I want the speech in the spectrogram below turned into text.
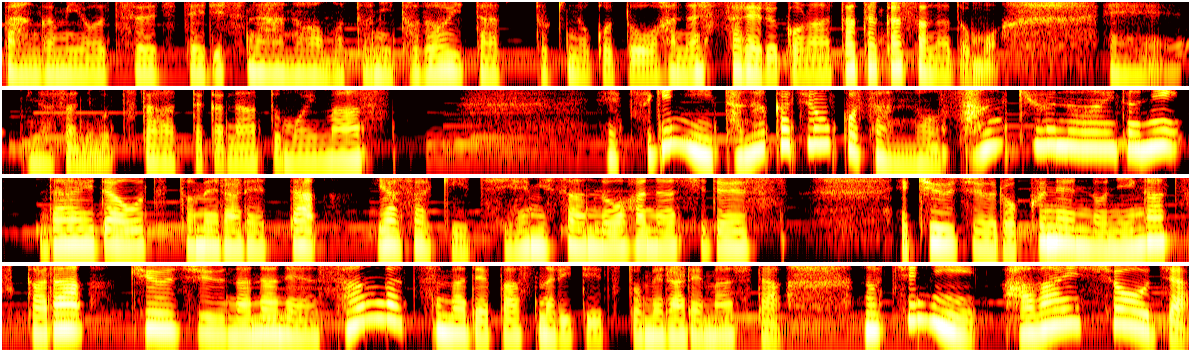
番組を通じてリスナーのもとに届いた時のことをお話しされるこの温かさなども、えー皆さんにも伝わったかなと思います。え次に田中純子さんの産休の間に代打を務められた矢崎千恵美さんのお話です。96年の2月から97年3月までパーソナリティ務められました。後にハワイ少女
